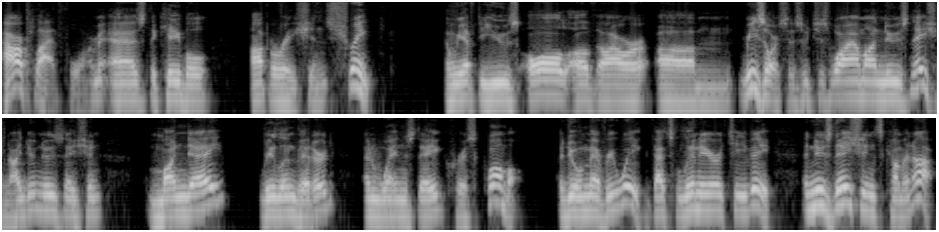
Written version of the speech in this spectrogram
our platform as the cable operations shrink, and we have to use all of our um, resources, which is why I'm on News Nation. I do News Nation Monday, Leland Vittert, and Wednesday, Chris Cuomo. I do them every week. That's linear TV. And News Nation's coming up.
